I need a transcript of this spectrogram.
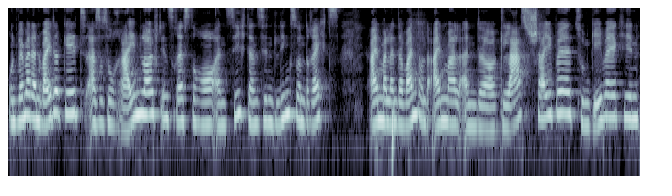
Und wenn man dann weitergeht, also so reinläuft ins Restaurant an sich, dann sind links und rechts Einmal an der Wand und einmal an der Glasscheibe zum Gehweg hin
